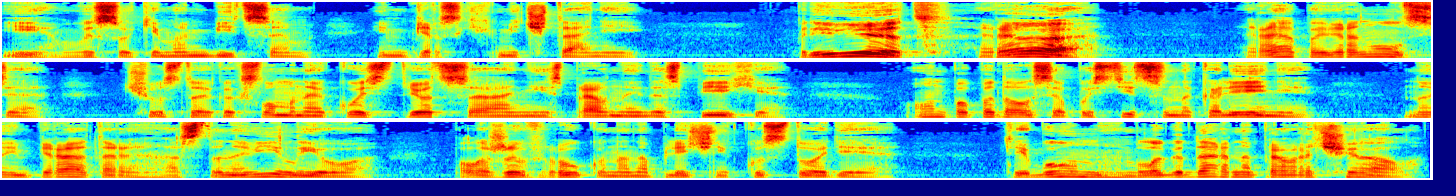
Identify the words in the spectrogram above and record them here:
и высоким амбициям имперских мечтаний. "Привет, Ра". Ра повернулся чувствуя, как сломанная кость трется о неисправные доспехи. Он попытался опуститься на колени, но император остановил его, положив руку на наплечник кустодия. Трибун благодарно проворчал:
